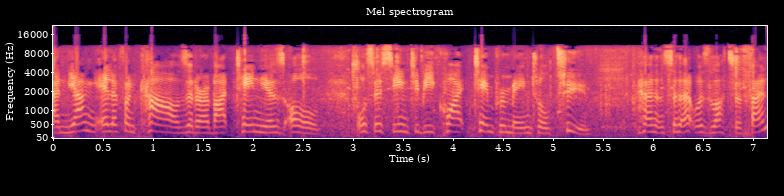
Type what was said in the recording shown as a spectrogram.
and young elephant cows that are about 10 years old. Also seem to be quite temperamental too. so that was lots of fun.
